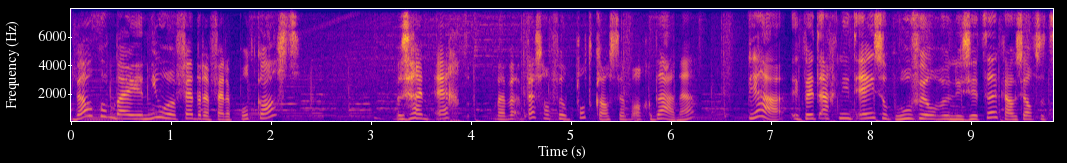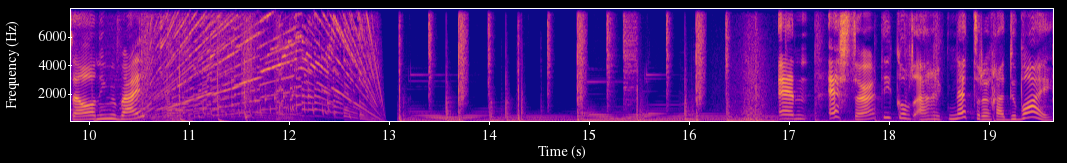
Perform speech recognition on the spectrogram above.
Welkom bij een nieuwe Verder en Verder podcast. We zijn echt, we hebben best wel veel podcasts hebben we al gedaan, hè? Ja, ik weet eigenlijk niet eens op hoeveel we nu zitten. Ik hou zelf de tel al niet meer bij. En Esther, die komt eigenlijk net terug uit Dubai.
